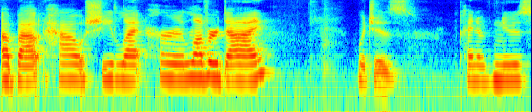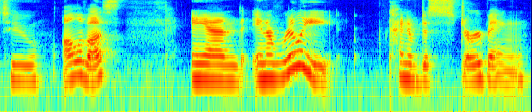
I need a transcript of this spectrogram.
about how she let her lover die, which is kind of news to all of us. And in a really kind of disturbing,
